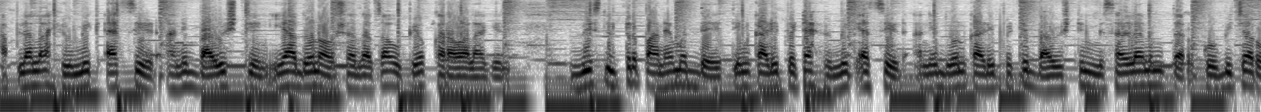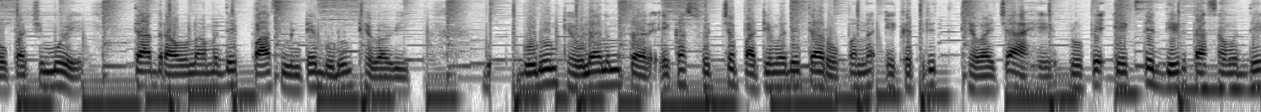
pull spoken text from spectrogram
आपल्याला ह्युमिक ॲसिड आणि बायोस्टीन या दोन औषधाचा उपयोग करावा लागेल. वीस लिटर पाण्यामध्ये तीन काडीपेट्या ह्युमिक ॲसिड आणि दोन काडीपेटी बायोस्टीन मिसळल्यानंतर कोबीच्या रोपाची मुळे त्या द्रावणामध्ये पाच मिनिटे बुडून ठेवावीत बुडून ठेवल्यानंतर एका स्वच्छ पाठीमध्ये त्या रोपांना एकत्रित ठेवायचे आहे. रोपे एक ते दीड तासामध्ये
